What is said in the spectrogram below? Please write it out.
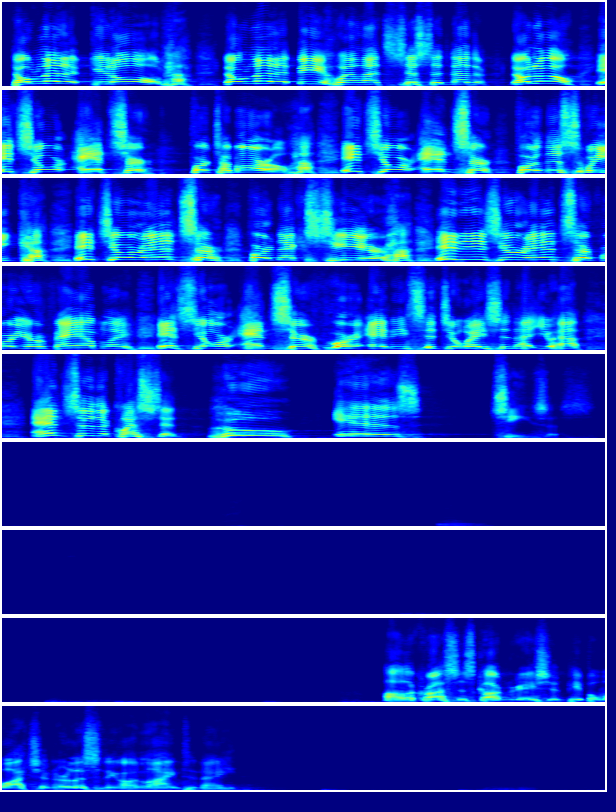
Don't let it get old. Don't let it be, well, that's just another. No, no, it's your answer for tomorrow. It's your answer for this week. It's your answer for next year. It is your answer for your family. It's your answer for any situation that you have. Answer the question Who is Jesus? All across this congregation, people watching or listening online tonight.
